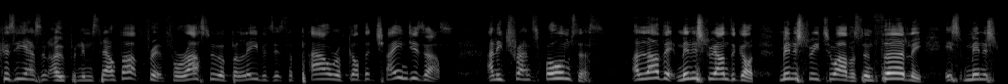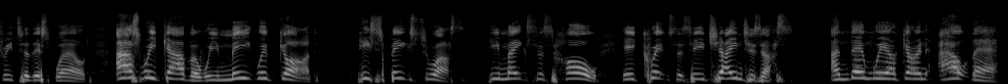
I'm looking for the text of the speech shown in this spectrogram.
Because he hasn't opened himself up for it. For us who are believers, it's the power of God that changes us and he transforms us. I love it. Ministry under God, ministry to others. And thirdly, it's ministry to this world. As we gather, we meet with God. He speaks to us, He makes us whole, He equips us, He changes us. And then we are going out there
